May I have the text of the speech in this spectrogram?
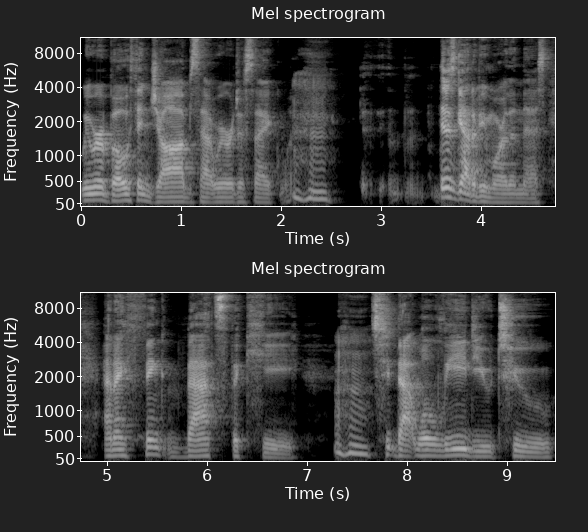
We were both in jobs that we were just like, Mm-hmm. there's got to be more than this. And I think that's the key Mm-hmm. to, that will lead you to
